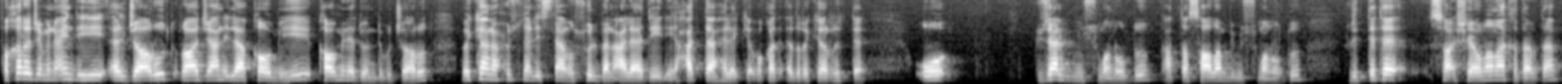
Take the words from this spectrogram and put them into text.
Fakaraca min indihi el carut racian ila kavmihi kavmine döndü bu carut ve kana husnel İslamı sulben ala dini hatta heleke ve kad edrake ridde. O güzel bir Müslüman oldu. Hatta sağlam bir Müslüman oldu. Riddete şey olana kadar da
